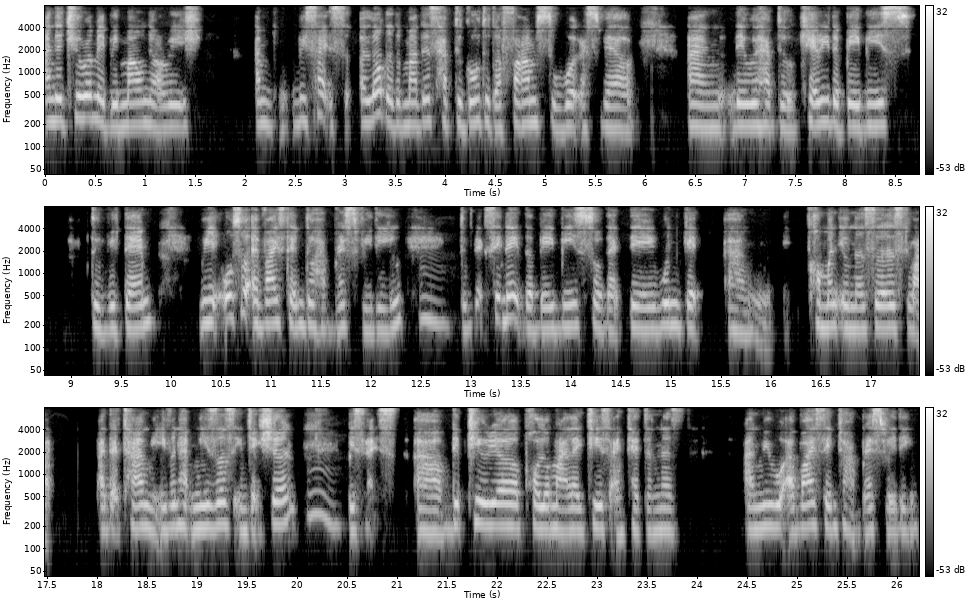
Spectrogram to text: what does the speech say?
and the children may be malnourished. And besides a lot of the mothers have to go to the farms to work as well. And they will have to carry the babies to with them. We also advise them to have breastfeeding mm. to vaccinate the babies so that they wouldn't get um, common illnesses like at that time, we even had measles injection, mm. besides uh, diphtheria, poliomyelitis, and tetanus. And we would advise them to have breastfeeding.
